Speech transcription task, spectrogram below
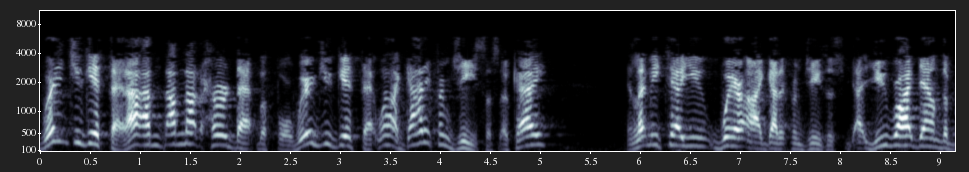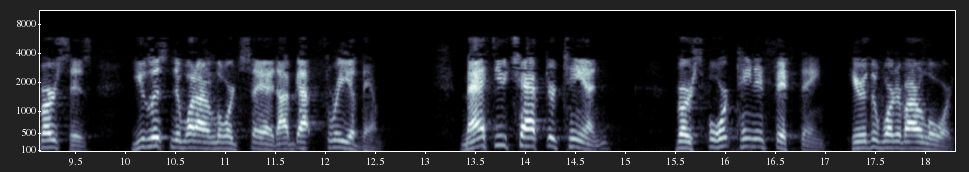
where did you get that? I, have I've not heard that before. Where did you get that? Well, I got it from Jesus, okay? And let me tell you where I got it from Jesus. Uh, you write down the verses. You listen to what our Lord said. I've got three of them. Matthew chapter 10, verse 14 and 15. Hear the word of our Lord.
